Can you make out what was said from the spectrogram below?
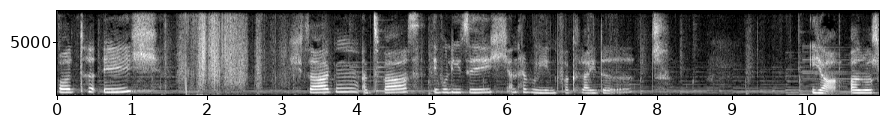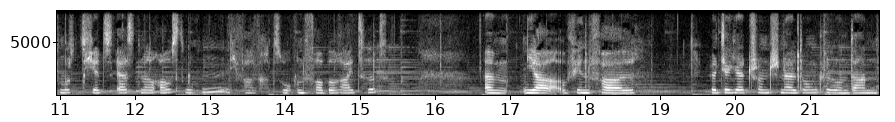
wollte ich sagen, als was Evoli sich an Halloween verkleidet. Ja, also das musste ich jetzt erstmal raussuchen. Ich war gerade so unvorbereitet. Ähm, ja, auf jeden Fall wird ja jetzt schon schnell dunkel und dann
